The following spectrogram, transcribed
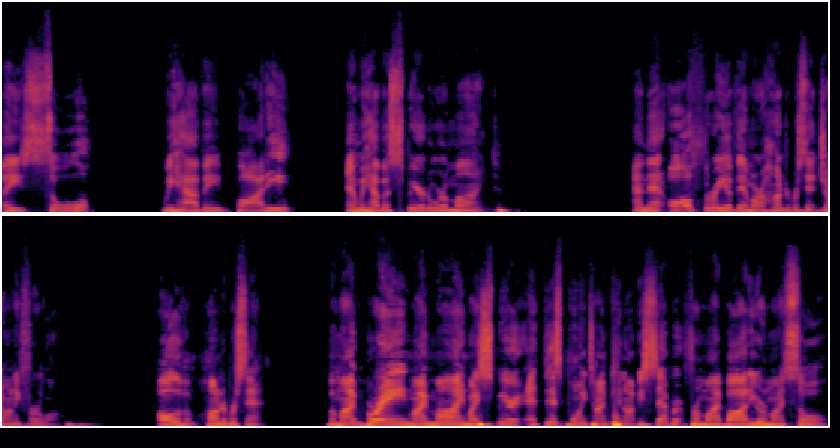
a soul, we have a body, and we have a spirit or a mind. And that all three of them are 100% Johnny Furlong. All of them, 100%. But my brain, my mind, my spirit at this point in time cannot be separate from my body or my soul.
